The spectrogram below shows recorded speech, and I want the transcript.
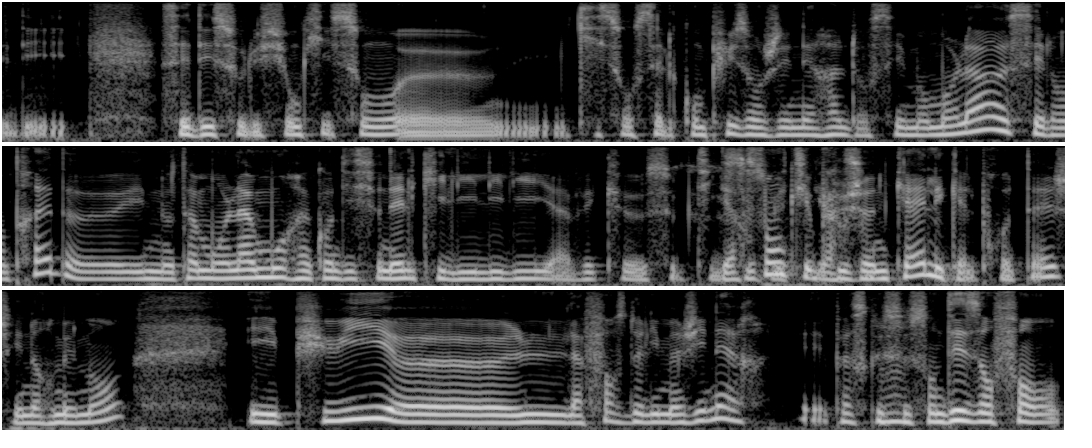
des, des, solutions qui sont, euh, qui sont celles qu'on puise en général dans ces moments-là. C'est l'entraide euh, et notamment l'amour inconditionnel qui lie Lily avec ce petit garçon qui est plus jeune qu'elle et qu'elle protège énormément. Et puis la force de l'imaginaire. Parce que ce mmh. sont des enfants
